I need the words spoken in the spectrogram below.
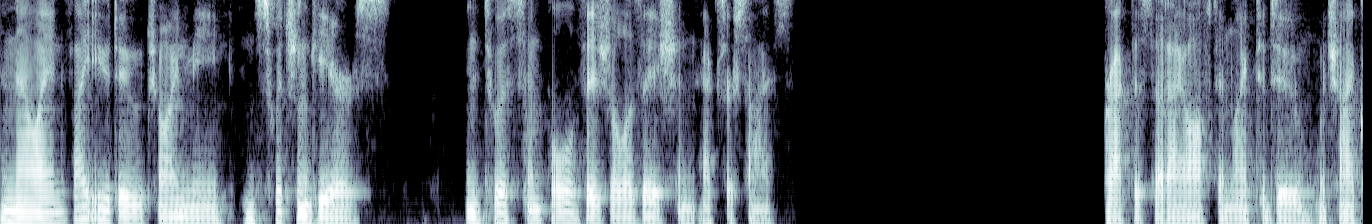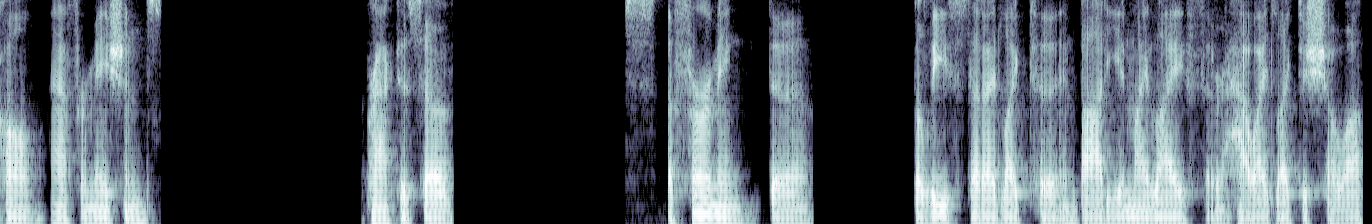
And now I invite you to join me in switching gears into a simple visualization exercise. Practice that I often like to do, which I call affirmations. Practice of affirming the beliefs that I'd like to embody in my life or how I'd like to show up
